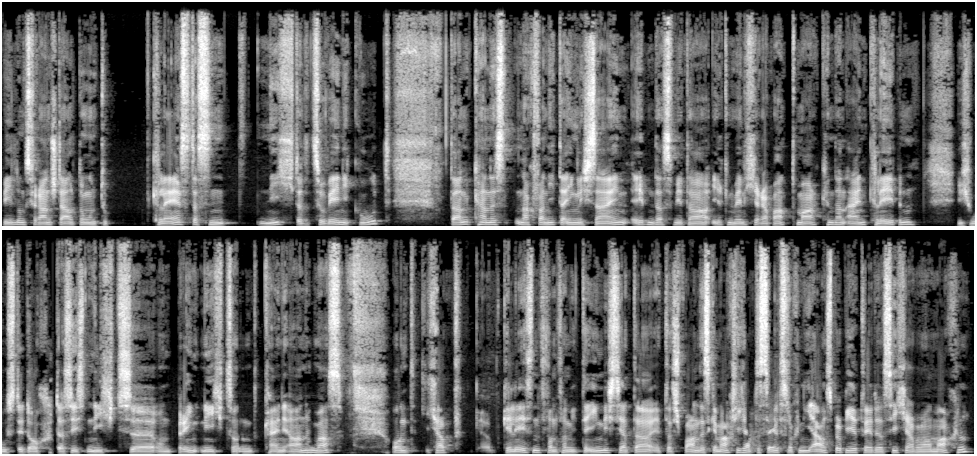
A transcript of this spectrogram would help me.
Bildungsveranstaltung und du klärst das nicht oder zu wenig gut, dann kann es nach Vanita English sein, eben, dass wir da irgendwelche Rabattmarken dann einkleben. Ich wusste doch, das ist nichts äh, und bringt nichts und keine Ahnung was. Und ich habe gelesen von Vanita English, sie hat da etwas Spannendes gemacht. Ich habe das selbst noch nie ausprobiert, werde das sicher aber mal machen.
